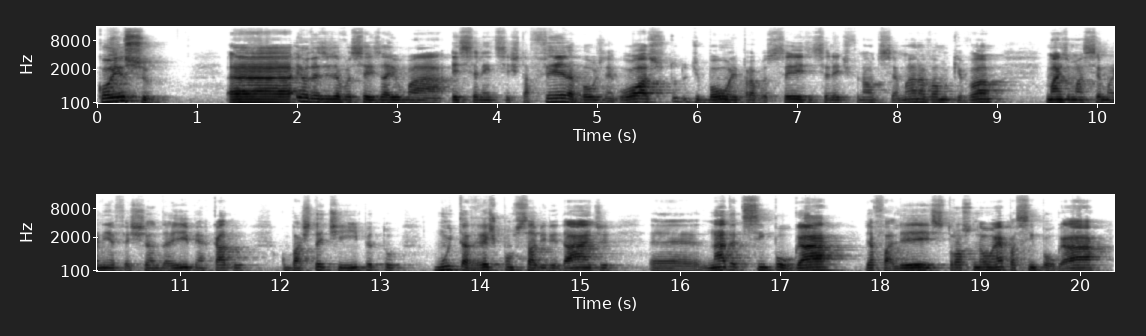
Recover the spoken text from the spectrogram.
Com isso, Uh, eu desejo a vocês aí uma excelente sexta-feira, bons negócios, tudo de bom aí para vocês, excelente final de semana, vamos que vamos. Mais uma semaninha fechando aí, mercado com bastante ímpeto, muita responsabilidade, é, nada de se empolgar. Já falei, esse troço não é para se empolgar.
